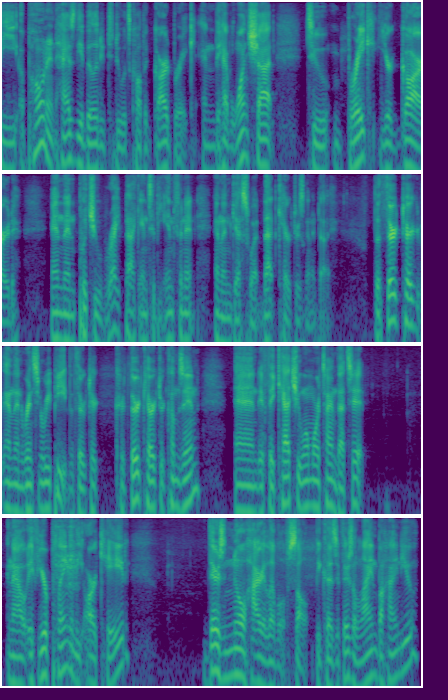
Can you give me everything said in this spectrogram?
the opponent has the ability to do what's called a guard break, and they have one shot to break your guard, and then put you right back into the infinite. And then guess what? That character is going to die. The third character, and then rinse and repeat. The third ter- third character comes in, and if they catch you one more time, that's it. Now, if you're playing in the arcade, there's no higher level of salt because if there's a line behind you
